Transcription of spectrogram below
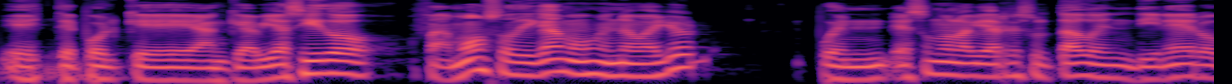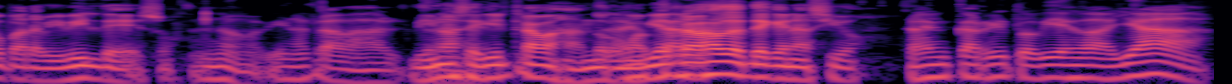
Este, porque aunque había sido famoso, digamos, en Nueva York, pues eso no le había resultado en dinero para vivir de eso. No, vine a trabajar. Vino a seguir trabajando, como había trabajado desde que nació. traje un carrito viejo allá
